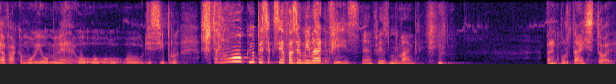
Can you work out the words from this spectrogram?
a vaca morreu. O, o, o, o discípulo, você está louco? Eu pensei que você ia fazer um milagre. Fiz, né? fiz um milagre. Para encurtar a história.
